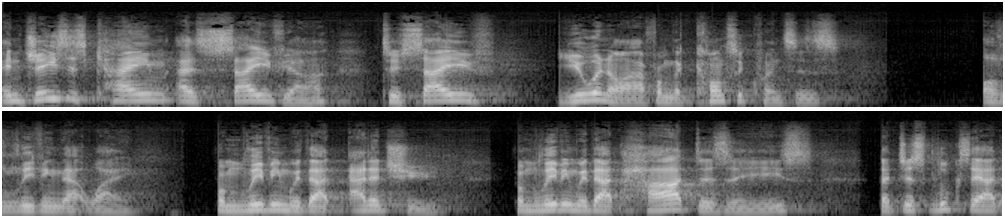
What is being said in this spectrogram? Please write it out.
And Jesus came as Saviour to save you and I from the consequences of living that way, from living with that attitude, from living with that heart disease that just looks out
